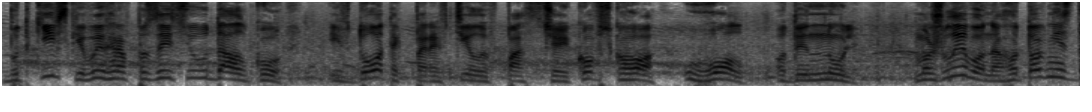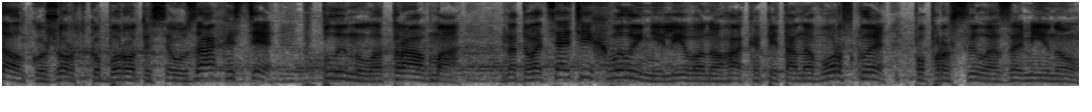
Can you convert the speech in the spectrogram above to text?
Будківський виграв позицію у далку і в дотик перевтілив пас Чайковського у гол 1-0. Можливо, на готовність далку жорстко боротися у захисті вплинула травма. На 20-й хвилині ліва нога капітана Ворскли попросила заміну.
